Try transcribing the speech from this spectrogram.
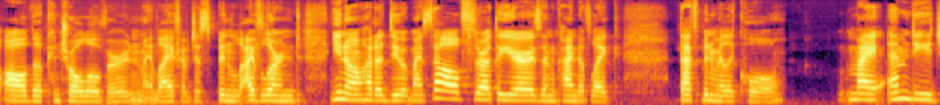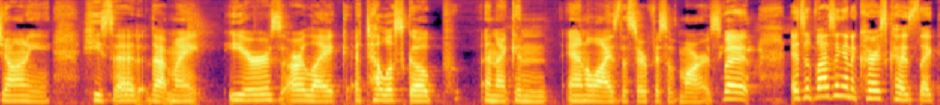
all the control over in my life. I've just been, I've learned, you know, how to do it myself throughout the years and kind of like, that's been really cool. My MD, Johnny, he said that my ears are like a telescope and I can analyze the surface of Mars. But it's a blessing and a curse because, like,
